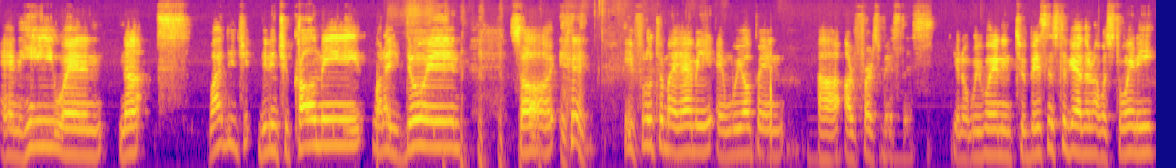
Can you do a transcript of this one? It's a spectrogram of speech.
And he went nuts. Why did you didn't you call me? What are you doing? so he flew to Miami and we opened uh, our first business. You know, we went into business together. I was 20.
